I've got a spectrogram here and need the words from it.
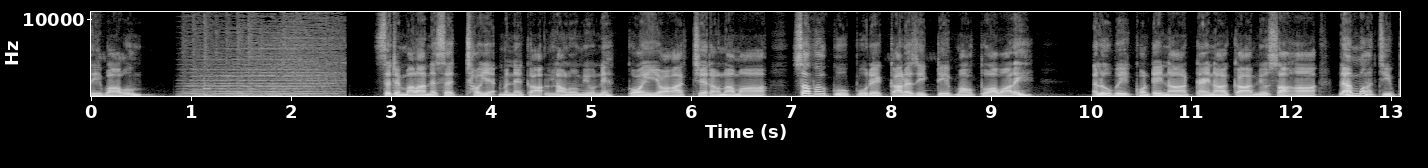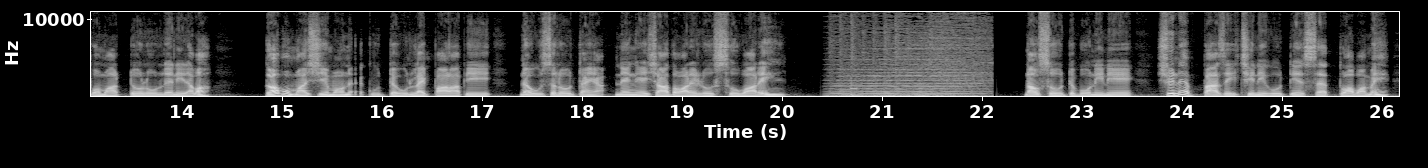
သေးပါဘူး။စက်တဘာလ26ရက်မနေ့ကလောင်လုံးမြို့နယ်ကောရင်ရွာကကျဲတောင်နာမှာစားတော့ကိုပိုးတဲ့ကားတစ်စီးတေးမောင်းသွားပါတယ်။အလိုဘေးကွန်တိန်နာဒိုင်နာကားအမျိုးအစားဟာလမ်းမကြီးပေါ်မှာတိုးလို့လဲနေတာပါ။ကားပေါ်မှာရင်မောင်းတဲ့အကူတအူလိုက်ပါလာပြီးနှစ်ဦးစလုံးတိုင်ရနေငယ်ရသွားတယ်လို့ဆိုပါတယ်။နောက်ဆုံးတပိုးနေနဲ့ရွှေနဲ့ပါစေအခြေအနေကိုတင်ဆက်သွားပါမယ်။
